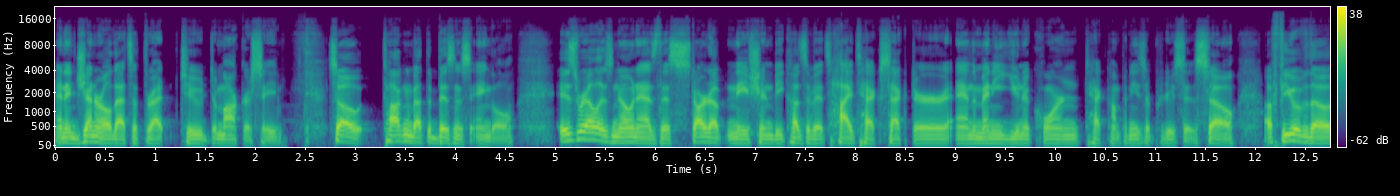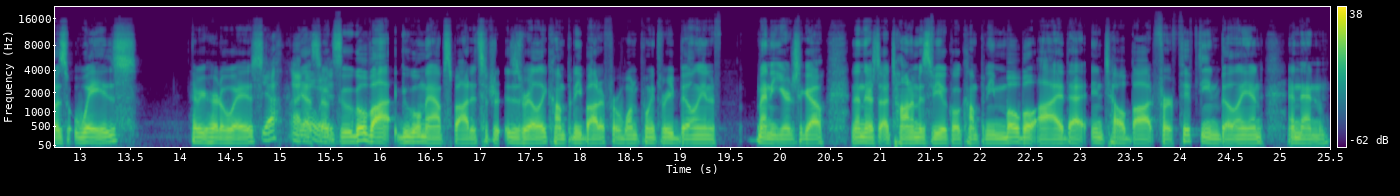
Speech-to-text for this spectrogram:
and in general, that's a threat to democracy. So, talking about the business angle, Israel is known as this startup nation because of its high tech sector and the many unicorn tech companies it produces. So, a few of those, Waze. Have you heard of Waze? Yeah, I yeah. know so Waze. Google bought Google Maps bought it's an Israeli company bought it for 1.3 billion many years ago. then there's autonomous vehicle company Mobileye that Intel bought for 15 billion, and then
